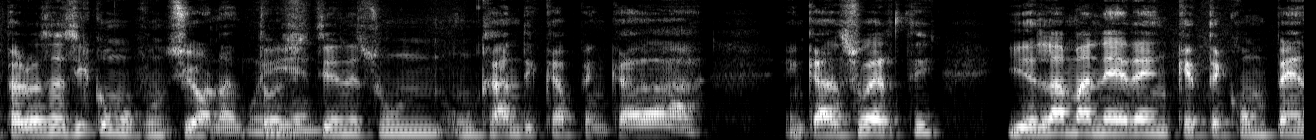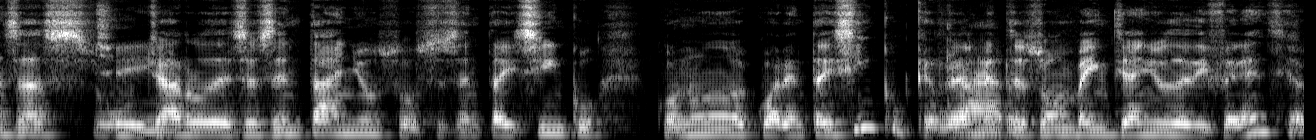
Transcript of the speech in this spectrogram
pero es así como funciona. Entonces tienes un, un handicap en cada, en cada suerte y es la manera en que te compensas un charro de 60 años o 65 con uno de 45, que realmente son 20 años de diferencia.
